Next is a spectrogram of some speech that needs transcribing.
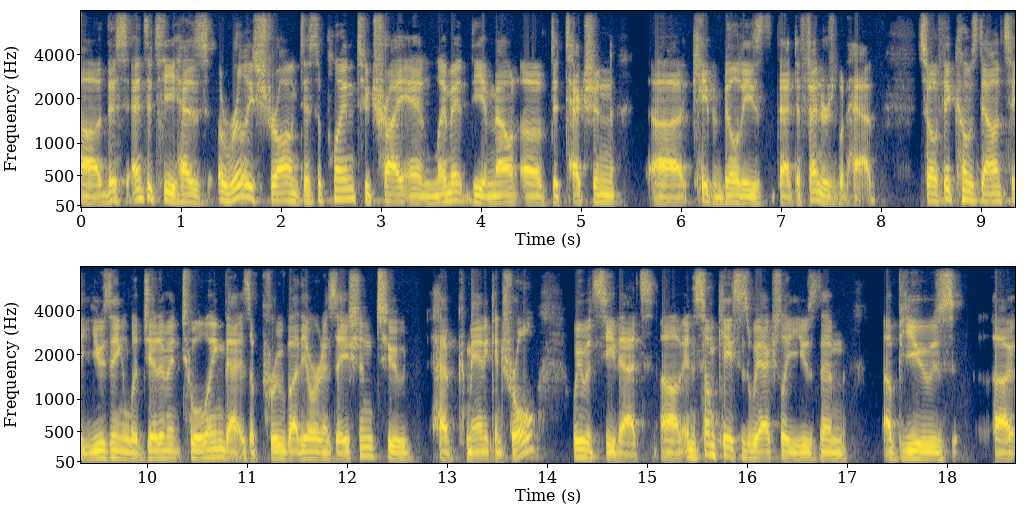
Uh, this entity has a really strong discipline to try and limit the amount of detection uh, capabilities that defenders would have. So if it comes down to using legitimate tooling that is approved by the organization to have command and control, we would see that. Uh, in some cases, we actually use them abuse uh,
